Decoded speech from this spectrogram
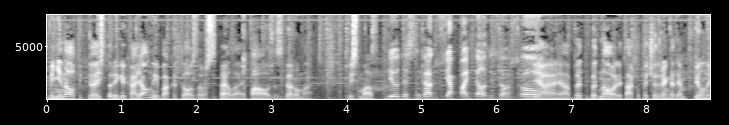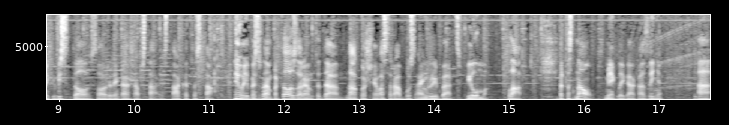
Viņi nav tik izturīgi kā jaunībā, kad televizors spēlēja paudzes garumā. Vismaz. 20 gadus Japāņu televizors. Oh. Jā, jā, bet, bet nav arī tā, ka pēc četriem gadiem pilnīgi visi televizori vienkārši apstājas. Tā ka tas tā. Jā, ja mēs runājam par televizoriem, tad uh, nākošajā vasarā būs Angry Birds filma klāta. Bet tas nav smieklīgākā ziņa. Uh,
